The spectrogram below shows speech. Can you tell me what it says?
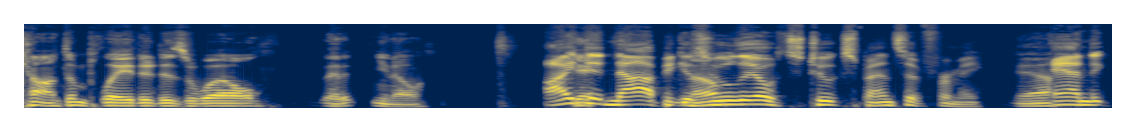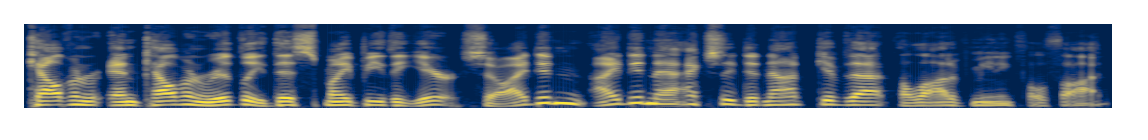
contemplated as well. That you know, I did not because no? Julio is too expensive for me. yeah. And Calvin and Calvin Ridley, this might be the year. So I didn't. I didn't actually did not give that a lot of meaningful thought.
